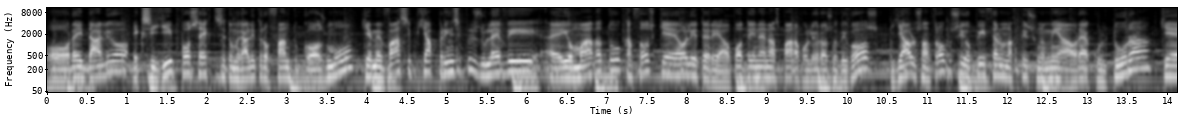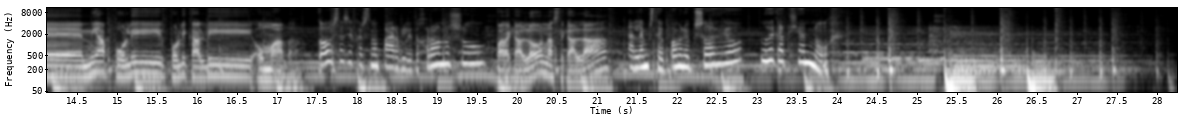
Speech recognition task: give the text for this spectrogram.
ο Ray Dalio εξηγεί πώς έκτισε το μεγαλύτερο φαν του κόσμου και με βάση ποια principles δουλεύει ε, η ομάδα του καθώς και όλη η εταιρεία. Οπότε είναι ένας πάρα πολύ ωραίος οδηγός για όλους τους ανθρώπους οι οποίοι θέλουν να χτίσουν μια ωραία κουλτούρα και μια πολύ πολύ καλή ομάδα. Κώστα, σε ευχαριστούμε πάρα πολύ για το χρόνο σου. Παρακαλώ, να είστε καλά. Τα λέμε στο επόμενο επεισόδιο του Δεκατιανού.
